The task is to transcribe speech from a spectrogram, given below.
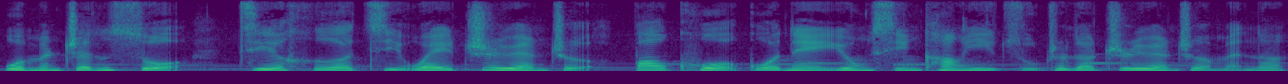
我们诊所结合几位志愿者，包括国内用心抗疫组织的志愿者们呢，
